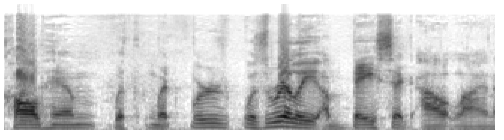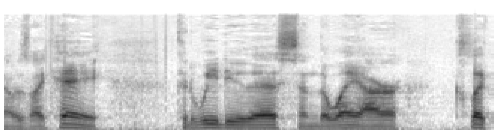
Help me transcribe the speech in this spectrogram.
Called him with what were, was really a basic outline. I was like, "Hey, could we do this?" And the way our Click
